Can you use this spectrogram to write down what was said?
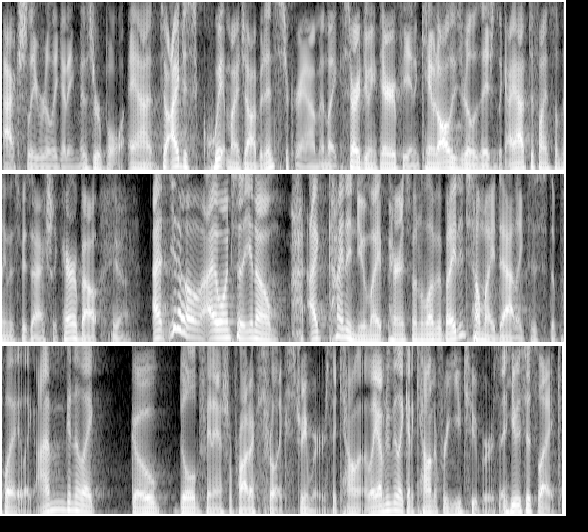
actually really getting miserable. And so I just quit my job at Instagram and like started doing therapy and it came to all these realizations like I have to find something in the space I actually care about. yeah. And you know, I went to, you know, I kind of knew my parents were gonna love it, but I did tell my dad, like, this is the play. Like, I'm gonna like go build financial products for like streamers, account like I'm gonna be like an accountant for YouTubers. And he was just like,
